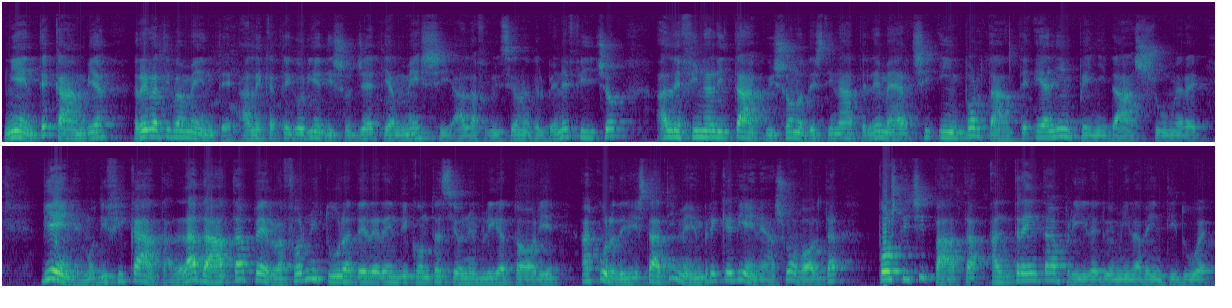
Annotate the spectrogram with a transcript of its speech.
Niente cambia relativamente alle categorie di soggetti ammessi alla fruizione del beneficio, alle finalità a cui sono destinate le merci importate e agli impegni da assumere. Viene modificata la data per la fornitura delle rendicontazioni obbligatorie a cura degli Stati membri che viene a sua volta posticipata al 30 aprile 2022.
